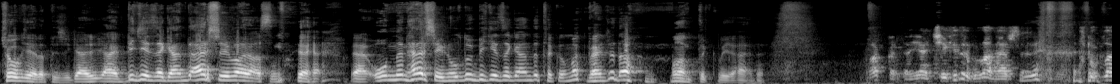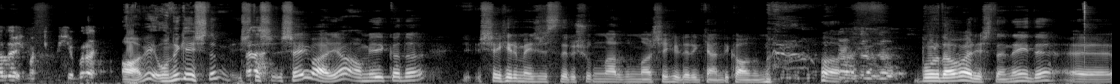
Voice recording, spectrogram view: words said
çok yaratıcı. Yani, yani bir gezegende her şey var aslında. yani onların her şeyin olduğu bir gezegende takılmak bence daha mantıklı yani. Hakikaten yani çekilir mi lan her şey? Kutuplarda yaşamak gibi bir şey bırak. Abi onu geçtim. İşte ş- şey var ya Amerika'da şehir meclisleri şunlar bunlar şehirlerin kendi kanunu. Evet evet evet. Burada var işte neydi? Ee,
